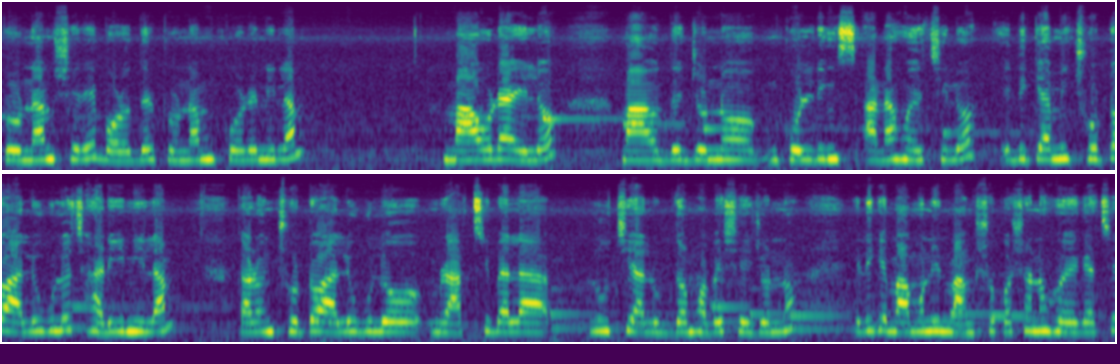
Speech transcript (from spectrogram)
প্রণাম সেরে বড়দের প্রণাম করে নিলাম। মা ওরা এলো। মা ওদের জন্য কোল্ড ড্রিঙ্কস আনা হয়েছিল। এদিকে আমি ছোট আলুগুলো ছাড়িয়ে নিলাম। কারণ ছোট আলুগুলো রাত্রিবেলা লুচি আলুর দম হবে সেই জন্য। এদিকে মামনির মাংস কষানো হয়ে গেছে।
